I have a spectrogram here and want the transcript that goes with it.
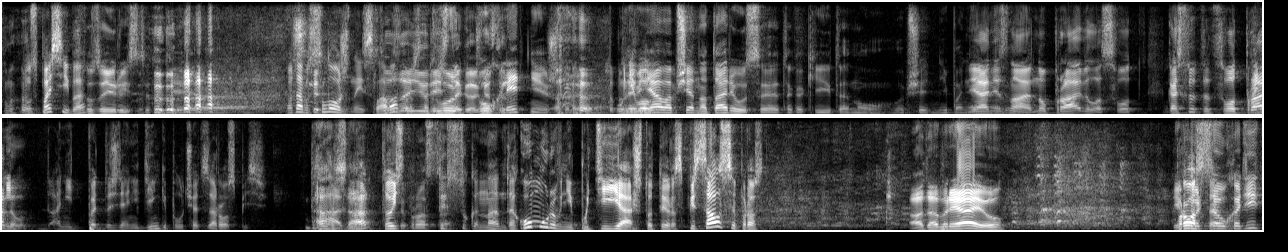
ну спасибо. Что за юристы Ну там сложные слова. за просто. дву- такой, Двухлетние, что ли? У него- меня вообще нотариусы это какие-то, ну, вообще непонятные. Я не знаю, ну, правила, свод... Конституция — это свод правил. Они, они, подожди, они деньги получают за роспись. Да, То есть, да. на- то есть Ты просто... ты, сука, на таком уровне бытия, что ты расписался просто. Одобряю. И Просто. хочется уходить,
